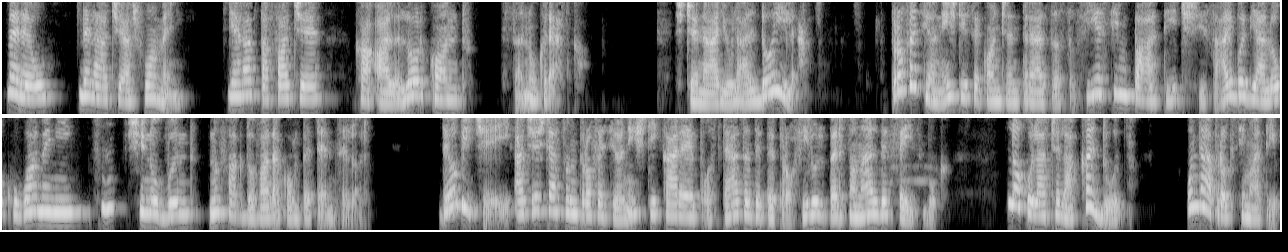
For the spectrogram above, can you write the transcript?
mereu de la aceiași oameni, iar asta face ca al lor cont să nu crească. Scenariul al doilea Profesioniștii se concentrează să fie simpatici și să aibă dialog cu oamenii și nu vând, nu fac dovada competențelor. De obicei, aceștia sunt profesioniștii care postează de pe profilul personal de Facebook, locul acela călduț, unde aproximativ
